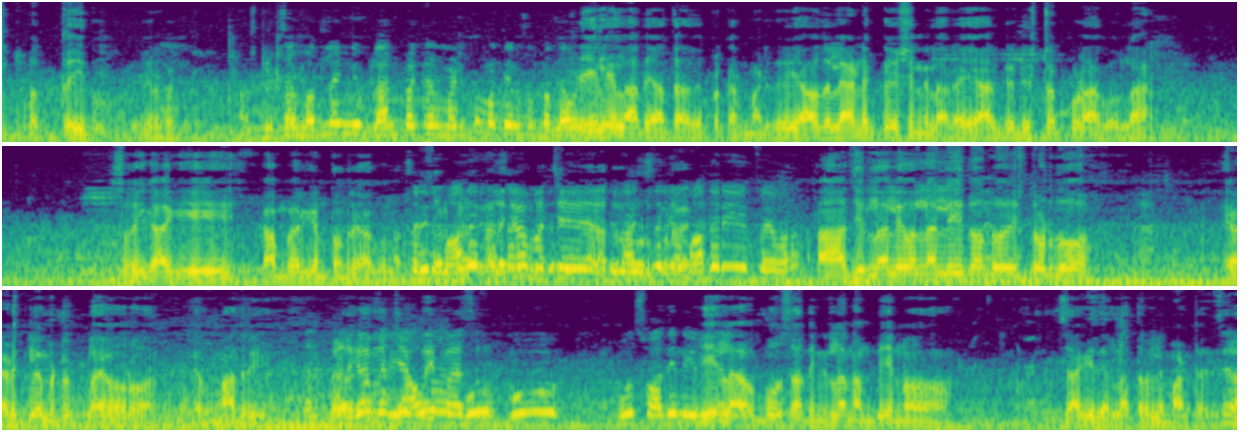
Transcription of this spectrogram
ಇಪ್ಪತ್ತೈದು ಇರಬೇಕು. ಅಷ್ಟು. ಸರ್ ಮೊದಲಂಗೆ ನೀವು ಪ್ಲಾನ್ ಪ್ರಕಾರ ಮಾಡಿದ್ದು ಮತ್ತೆ ಸ್ವಲ್ಪ ಬದಲಾವಣೆ? ಇಲ್ಲ ಇಲ್ಲ ಅದೇ ಅದೇ ಅದೇ ಪ್ರಕಾರ ಮಾಡಿದ್ವಿ ಯಾವುದೇ ಲ್ಯಾಂಡ್ ಅಕ್ವೇಷನ್ ಇಲ್ಲ ರೀ ಯಾರಿಗೂ ಡಿಸ್ಟರ್ಬ್ ಕೂಡ ಆಗೋಲ್ಲ ಸೊ ಹೀಗಾಗಿ ಕಾಮಗಾರಿಗೆ ಏನು ತೊಂದರೆ ಆಗೋಲ್ಲ. ಸರ್ ಬೆಳಗಾವಿ ಮತ್ತೆ ಅದು ರಾಜ್ಯದಲ್ಲಿ ಮಾದರಿ ಫ್ಲೈಓವರ್ ಆ ಜಿಲ್ಲಾ ಲೆವೆಲ್ನಲ್ಲಿ ಇದೊಂದು ಇಷ್ಟು ದೊಡ್ಡದು ಎರಡು ಕಿಲೋಮೀಟರ್ ಫ್ಲೈಓವರು ಮಾದರಿ. ಸರ್ ಬೆಳಗಾವಿ ಮತ್ತೆ ಬೈಪಾಸ್ ಭೂ ಭೂ ಭೂ ಸ್ವಾಧೀನ ಇಲ್ಲ ಇಲ್ಲ ಭೂ ಸ್ವಾಧೀನ ಇಲ್ಲ ನಮ್ದು ಏನು ಜಾಗ ಇದೆಯಲ್ಲ ಅದರಲ್ಲೇ ಮಾಡ್ತಾ ಇದ್ದೀವಿ.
